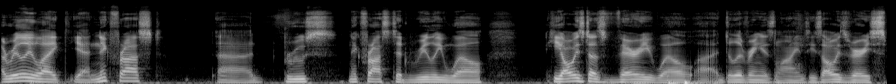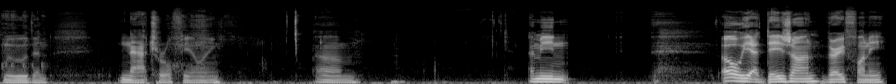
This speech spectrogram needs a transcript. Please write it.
I really liked yeah Nick Frost, uh, Bruce. Nick Frost did really well. He always does very well uh, delivering his lines. He's always very smooth and natural feeling. Um, I mean, oh yeah, Dejan, very funny.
